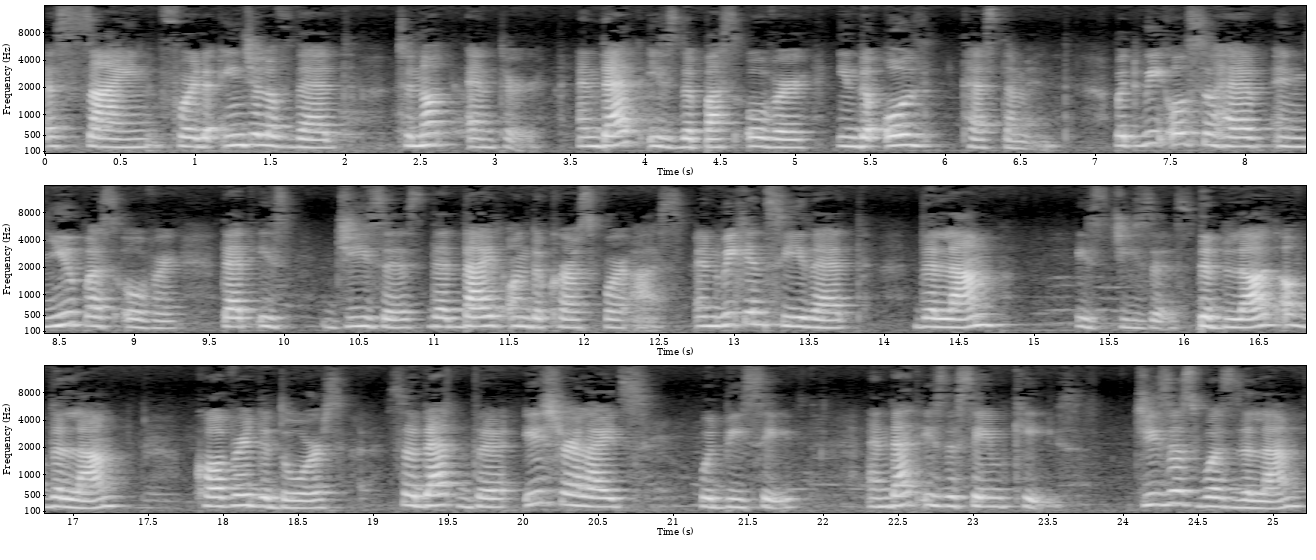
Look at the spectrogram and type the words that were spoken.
a sign for the angel of death to not enter. And that is the Passover in the Old Testament. But we also have a new Passover that is Jesus that died on the cross for us. And we can see that the lamb is Jesus. The blood of the lamb covered the doors so that the Israelites would be saved. And that is the same case. Jesus was the lamb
